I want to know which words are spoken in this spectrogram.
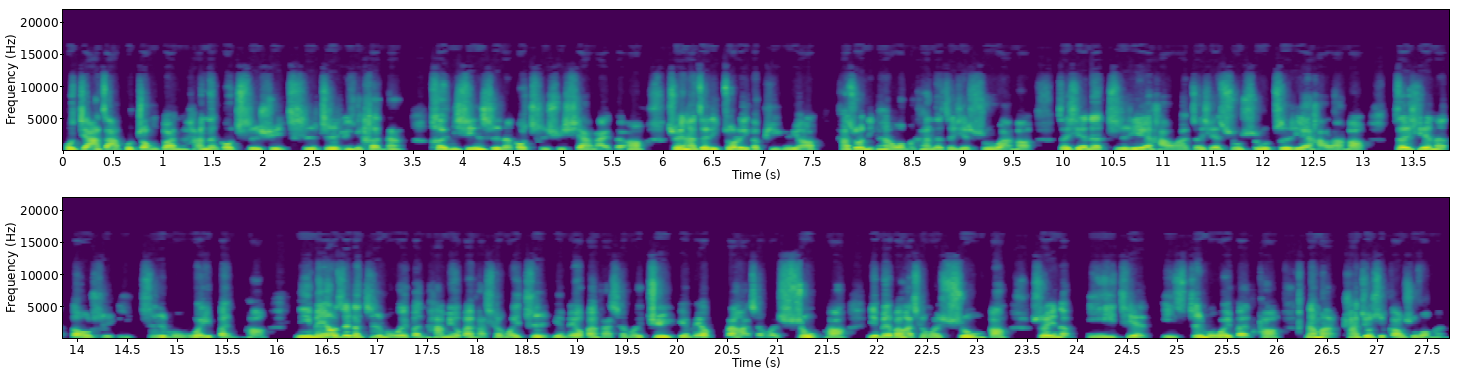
不夹杂不中断了，它能够持续持之以恒呐，恒心是能够持续下来的啊，所以它这里做了一个比喻啊，他说你看我们看的这些书啊哈，这些呢字也好啊，这些数数字也好了哈，这些呢都是以字母为本哈，你没有这个字母为本，它没有办法成为字，也没有办法成为句，也没有办法成为数哈，也没有办法成为书哈，所以呢一切以字母为本哈，那么他就是告诉我们。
